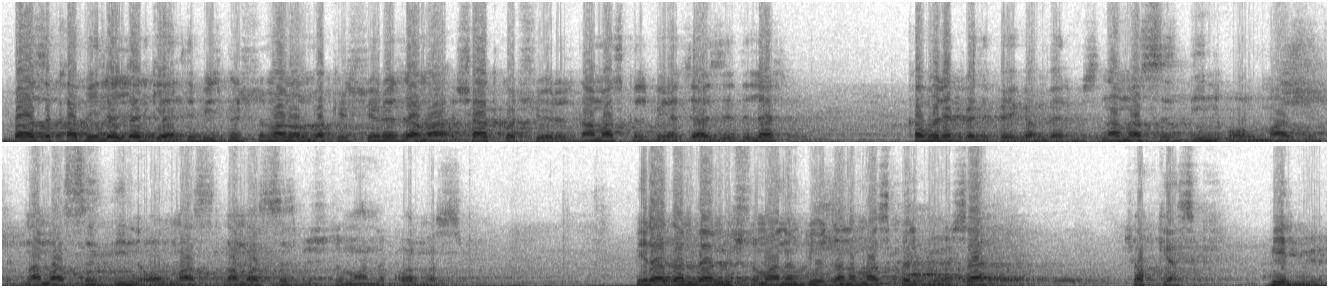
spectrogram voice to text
Bazı kabileler geldi, biz Müslüman olmak istiyoruz ama şart koşuyoruz, namaz kılmayacağız dediler. Kabul etmedi Peygamberimiz. Namazsız din olmaz dedi. Namazsız din olmaz, namazsız Müslümanlık olmaz. Bir adam ben Müslümanım diyor da namaz kılmıyorsa çok yazık. Bilmiyor.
